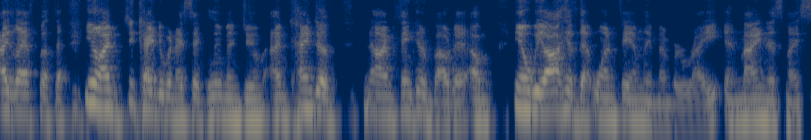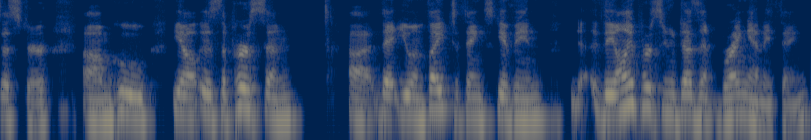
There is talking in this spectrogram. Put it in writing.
I laugh about that. You know, I'm kind of when I say gloom and doom, I'm kind of now I'm thinking about it. Um, you know, we all have that one family member, right? And mine is my sister, um, who you know is the person uh, that you invite to Thanksgiving. The only person who doesn't bring anything,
